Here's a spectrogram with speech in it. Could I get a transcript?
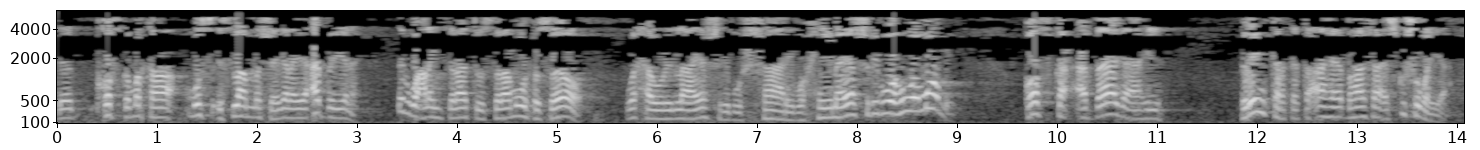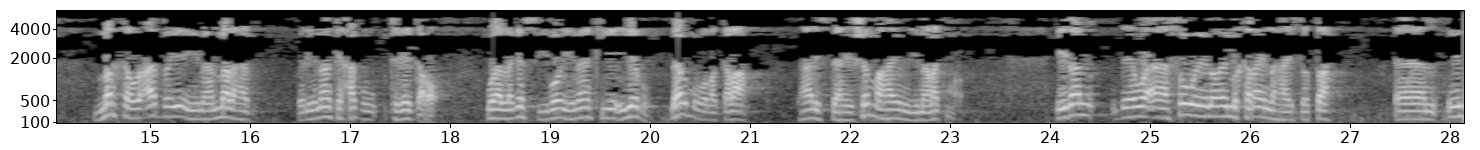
dee qofka markaa mus islaamna sheeganaya cabayana nabigu calayhi salaatu wasalaam uu xuseeyo waxa uli laa yashribu shaaribu xiina yashribu wahuwa mu'min. Qofka cabaaga ahi drinkarka ka ah ee bahashaa isku shubaya marka uu cabayo iimaan ma laha bal iimaankii xaggu tegay garo waa laga siibo iimaankiiyo iyadu meel ma wada galaan. Hal istaahisho maaha inuu iimaan maro idan dee waa aafo weyn oo imikana ina haysata in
